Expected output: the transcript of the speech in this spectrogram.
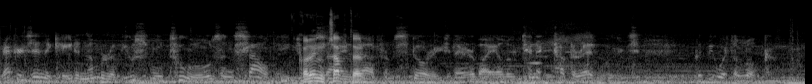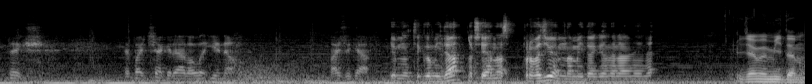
Records indicate a number of useful tools and salvage Kolejny were signed chapter. out from storage there by a Lieutenant Tucker Edwards. Could be worth a look. Thanks. If I check it out, I'll let you know. Isaac out. Idziemy na tego mida? Znaczy ja nas prowadziłem na mida generalnie, nie? Idziemy midem.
